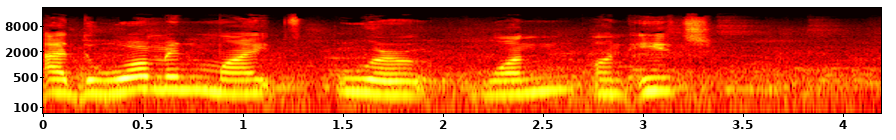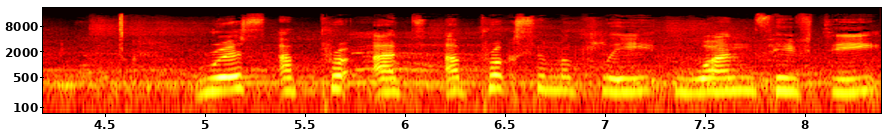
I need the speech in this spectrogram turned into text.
at the woman might wear one on each wrist appro- at approximately 150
